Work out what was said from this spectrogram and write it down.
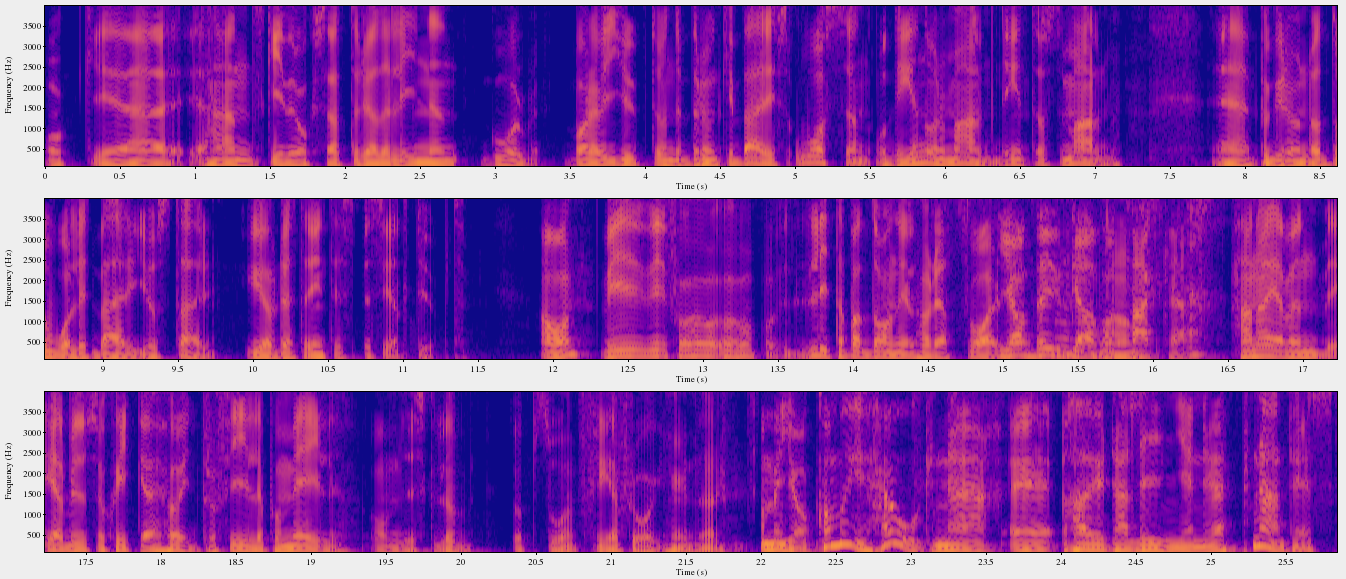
Och, eh, han skriver också att röda linjen går bara djupt under Brunkebergsåsen och det är Norrmalm, det är inte Östermalm. Eh, på grund av dåligt berg just där. I övrigt är det inte speciellt djupt. Ja, vi, vi får lita på att Daniel har rätt svar. Jag bugar och tackar. Han har även erbjudit sig att skicka höjdprofiler på mail om det skulle uppstå fler frågor kring det där. Men jag kommer ihåg när eh, röda linjen öppnades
